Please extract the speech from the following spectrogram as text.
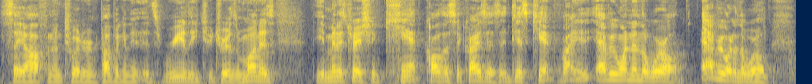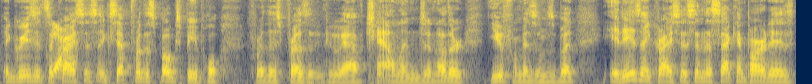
say often on Twitter in public, and it's really two truisms. One is the administration can't call this a crisis. It just can't find everyone in the world, everyone in the world agrees it's a yeah. crisis, except for the spokespeople for this president who have challenge and other euphemisms. But it is a crisis. And the second part is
